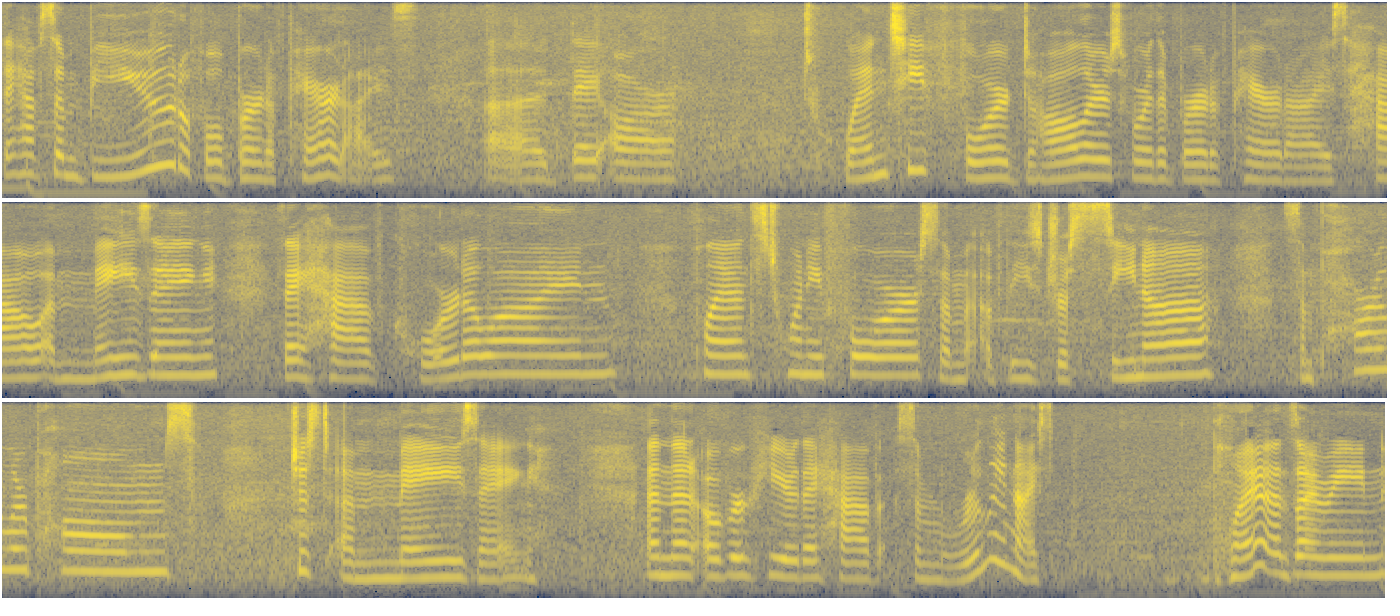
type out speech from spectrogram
They have some beautiful bird of paradise. Uh, they are $24 for the bird of paradise. How amazing. They have cordyline plants 24, some of these Dracaena, some parlor palms, just amazing. And then over here they have some really nice plants. I mean,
